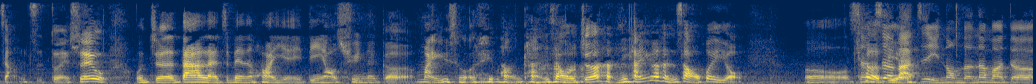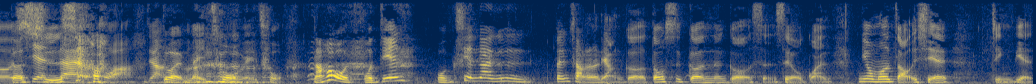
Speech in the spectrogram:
这样子，哦、对。所以我觉得大家来这边的话，也一定要去那个卖衣服的地方看一下，我觉得很厉害，因为很少会有呃神社把自己弄得那么的现代化，这样对，没错 没错。然后我我今天我现在就是。分享了两个，都是跟那个神社有关。你有没有找一些景点，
